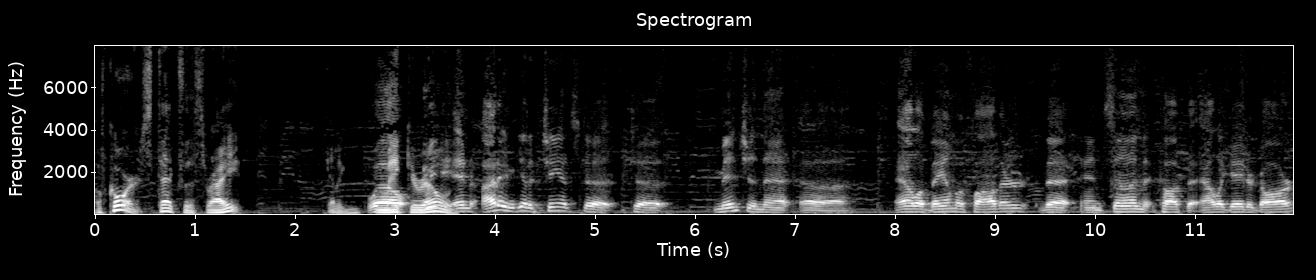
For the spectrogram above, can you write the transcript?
of course, Texas, right? Got to Well, make your we- own. And I didn't get a chance to to mention that uh, Alabama father that and son that caught the alligator gar.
